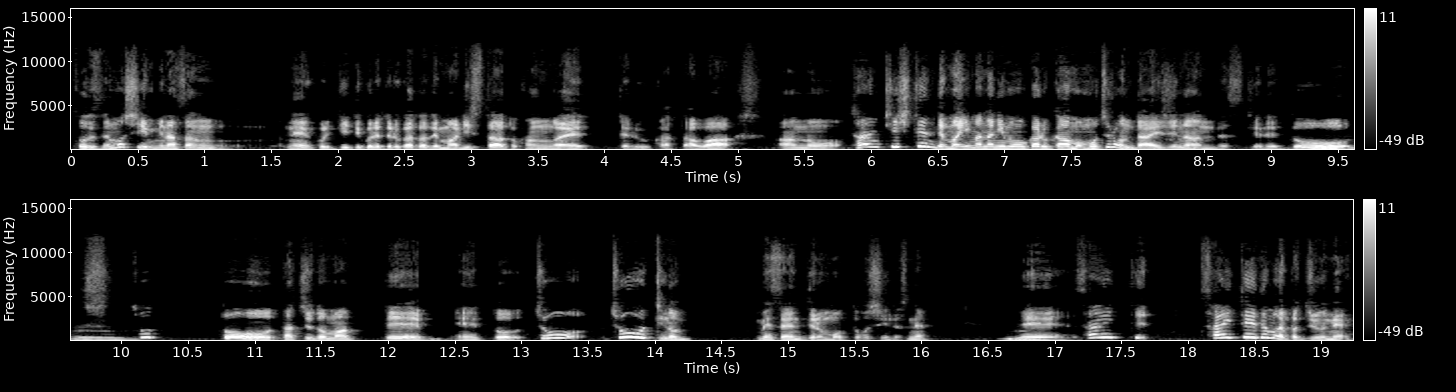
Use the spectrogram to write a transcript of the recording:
そうですね、もし皆さんね、これ聞いてくれてる方で、まあ、リスタート考えてる方は、あの、短期視点で、まあ、今何儲かるかももちろん大事なんですけれど、うんうん、ちょっと立ち止まって、えっ、ー、と、長、長期の目線っていうのを持ってほしいんですね。で、最低、最低でもやっぱ10年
